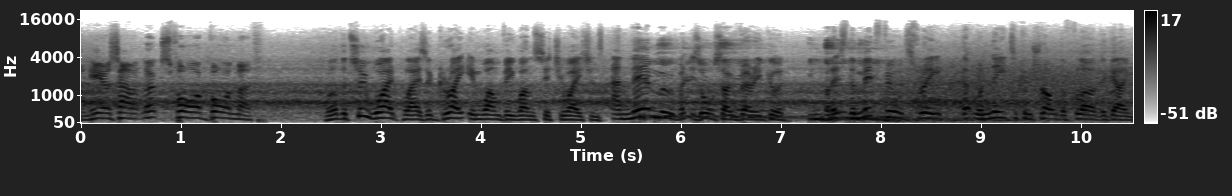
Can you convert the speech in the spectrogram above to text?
And here's how it looks for Bournemouth. Well, the two wide players are great in 1v1 situations, and their movement is also very good. But it's the midfield three that will need to control the flow of the game.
